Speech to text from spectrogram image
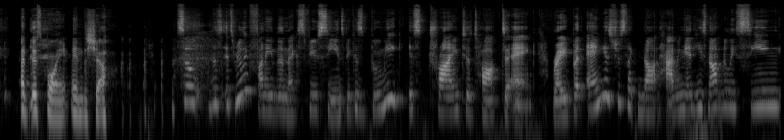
at this point in the show. So this it's really funny the next few scenes because Bumi is trying to talk to Aang, right? But Aang is just like not having it. He's not really seeing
